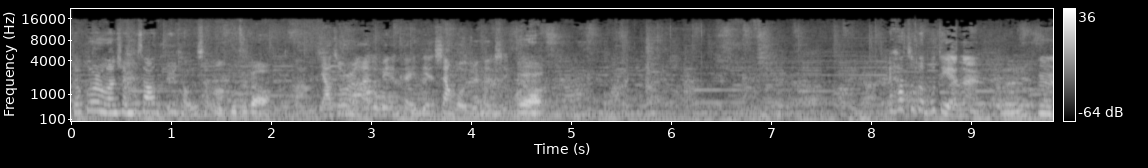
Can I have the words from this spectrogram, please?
德国人完全不知道芋头是什么。不知道。亚洲人来这边可以点，像我就很喜欢。对啊。哎，他这个不甜哎。嗯。嗯，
